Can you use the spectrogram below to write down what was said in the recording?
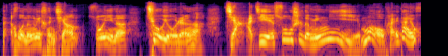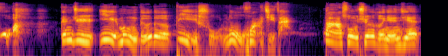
带货能力很强，所以呢，就有人啊假借苏轼的名义冒牌带货。根据叶梦得的《避暑录话》记载，大宋宣和年间，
